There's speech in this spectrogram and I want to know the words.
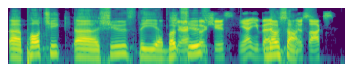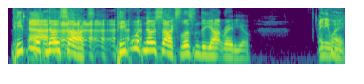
uh, Paul Cheek uh, shoes, the uh, boat sure. shoes. Boat shoes. Yeah, you bet. No socks. No socks. People with no socks. People with no socks listen to yacht radio. Anyway,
